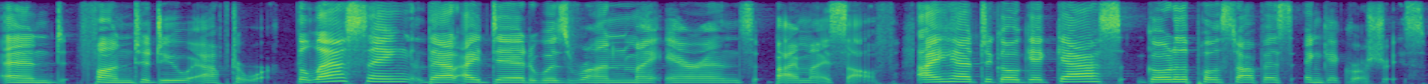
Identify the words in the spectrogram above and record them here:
and fun to do after work. The last thing that I did was run my errands by myself. I had to go get gas, go to the post office and get groceries.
